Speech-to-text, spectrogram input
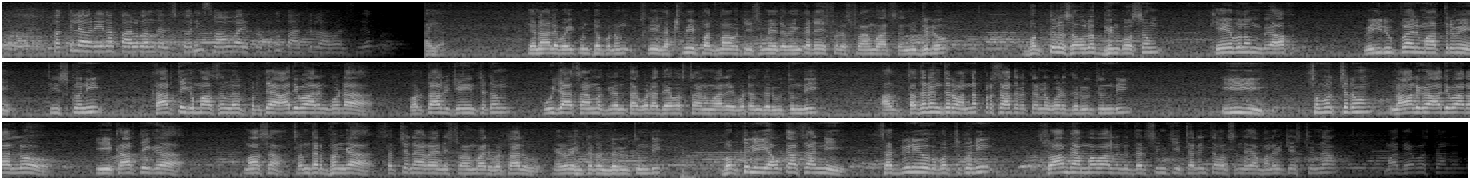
భక్తులు ఎవరైనా పాల్గొనదలుచుకొని స్వామివారి కృపకు పాత్రలు అవ్వాల్సిందిగా తెనాలి వైకుంఠపురం శ్రీ లక్ష్మీ పద్మావతి సమేత వెంకటేశ్వర స్వామివారి సన్నిధిలో భక్తుల సౌలభ్యం కోసం కేవలం వెయ్యి రూపాయలు మాత్రమే తీసుకొని కార్తీక మాసంలో ప్రతి ఆదివారం కూడా వ్రతాలు చేయించడం పూజా సామగ్రి అంతా కూడా దేవస్థానం వారు ఇవ్వడం జరుగుతుంది. తదనంతరం అన్నప్రసాద వితరణ కూడా జరుగుతుంది. ఈ సంవత్సరం నాలుగు ఆదివారాల్లో ఈ కార్తీక మాస సందర్భంగా సత్యనారాయణ స్వామివారి వ్రతాలు నిర్వహించడం జరుగుతుంది. భక్తులు ఈ అవకాశాన్ని సద్వినియోగపరుచుకొని స్వామి అమ్మవార్లను దర్శించి తరించవలసిందిగా మనవి చేస్తున్నాం. మా దేవస్థానం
